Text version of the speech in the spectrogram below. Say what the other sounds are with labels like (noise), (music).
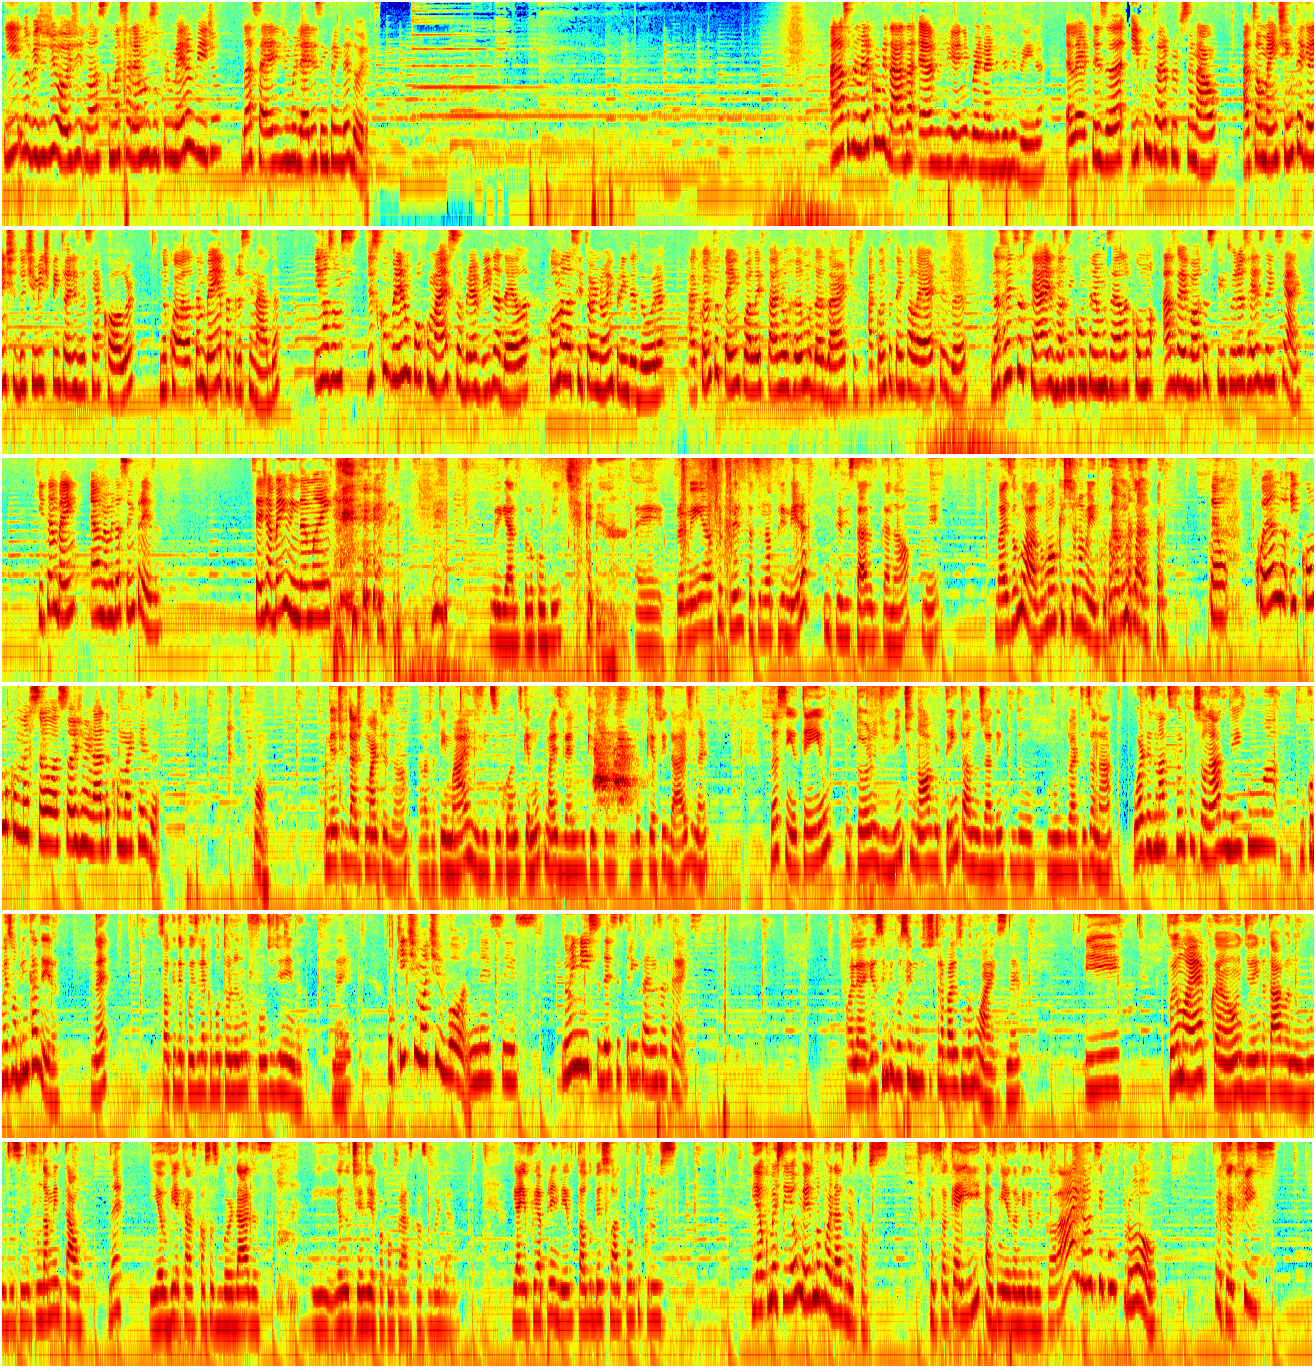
e no vídeo de hoje nós começaremos o primeiro vídeo da série de Mulheres Empreendedoras. A nossa primeira convidada é a Viviane Bernardo de Oliveira. Ela é artesã e pintora profissional, atualmente integrante do time de pintores da Cia Color, no qual ela também é patrocinada. E nós vamos descobrir um pouco mais sobre a vida dela, como ela se tornou empreendedora, há quanto tempo ela está no ramo das artes, há quanto tempo ela é artesã. Nas redes sociais nós encontramos ela como As Gaivotas Pinturas Residenciais, que também é o nome da sua empresa. Seja bem-vinda, mãe! (laughs) Obrigada pelo convite. É, para mim é uma surpresa, está sendo a primeira entrevistada do canal, né? Mas vamos lá, vamos ao questionamento. Vamos lá. (laughs) Então, quando e como começou a sua jornada como artesã? Bom, a minha atividade como artesã, ela já tem mais de 25 anos, que é muito mais velho do que, do que a sua idade, né? Então, assim, eu tenho em torno de 29 a 30 anos já dentro do mundo do artesanato. O artesanato foi impulsionado meio como uma, no começo, uma brincadeira, né? Só que depois ele acabou tornando uma fonte de renda, né? O que te motivou nesses no início desses 30 anos atrás? Olha, eu sempre gostei muito de trabalhos manuais, né? E foi uma época onde eu ainda estava no, vamos dizer assim, no fundamental, né? E eu via aquelas calças bordadas e eu não tinha dinheiro para comprar as calças bordadas. E aí eu fui aprender o tal do abençoado ponto cruz. E aí eu comecei eu mesma a bordar as minhas calças. (laughs) Só que aí as minhas amigas da escola, ai, onde você comprou? Falei, foi eu que fiz.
